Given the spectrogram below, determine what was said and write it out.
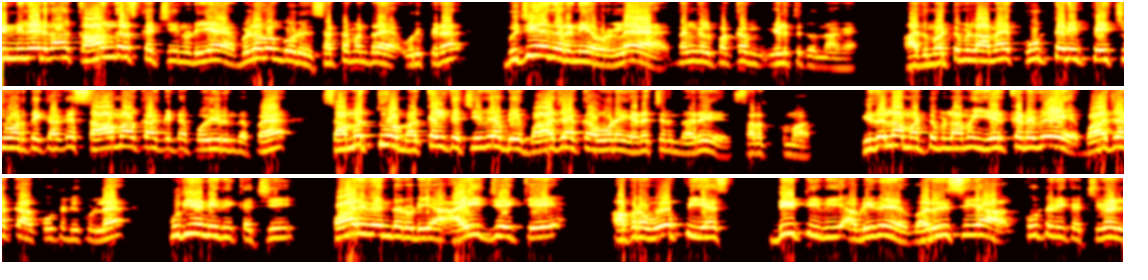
இந்நிலையில தான் காங்கிரஸ் கட்சியினுடைய விளவங்கோடு சட்டமன்ற உறுப்பினர் விஜயதரணி அவர்களை தங்கள் பக்கம் இழுத்துட்டு வந்தாங்க. அது மட்டும் இல்லாம கூட்டணி பேச்சுவார்த்தைக்காக சாமாக்கா கிட்ட போயிருந்தப்ப சமத்துவ மக்கள் கட்சியவே அப்படியே பாஜகவோட இணைச்சிருந்தாரு சரத்குமார். இதெல்லாம் மட்டும் இல்லாம ஏற்கனவே பாஜக கூட்டணிக்குள்ள புதிய நீதி கட்சி பாரிவேந்தருடைய ஐஜேகே அப்புறம் ஓபிஎஸ் டிடிவி அப்படின்னு வரிசையா கூட்டணி கட்சிகள்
